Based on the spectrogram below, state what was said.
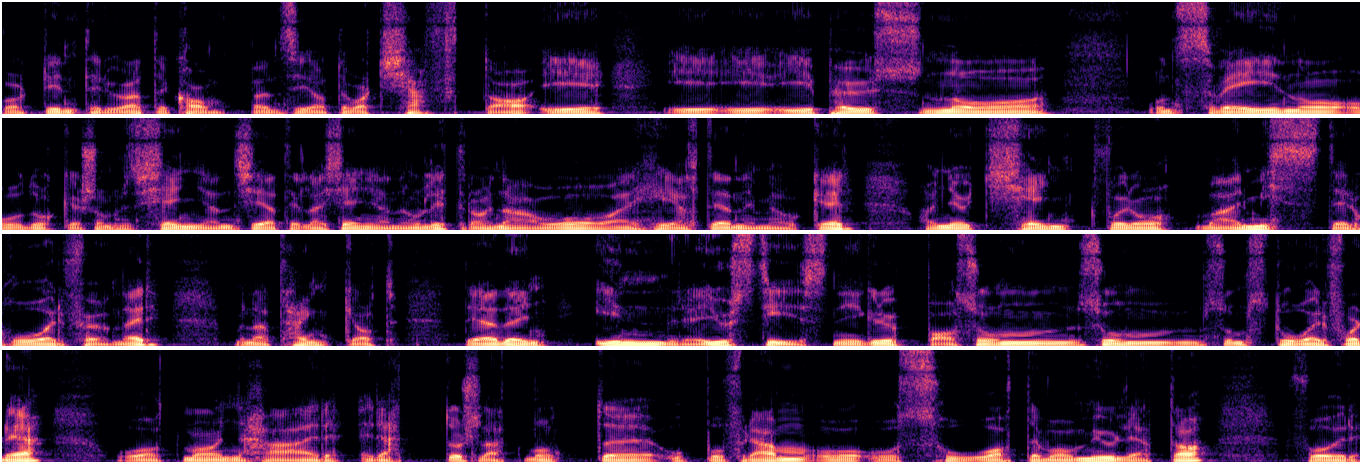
ble intervjua etter kampen, sier at det ble kjefta i, i, i, i pausen. og og Svein og, og, dere som kjenner en Kjetil, jeg kjenner han jo litt, jeg òg, og jeg er helt enig med dere. Han er jo ikke kjent for å være mister hårføner, men jeg tenker at det er den indre justisen i gruppa som, som, som står for det, og at man her rett og slett måtte opp og frem og, og så at det var muligheter. For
